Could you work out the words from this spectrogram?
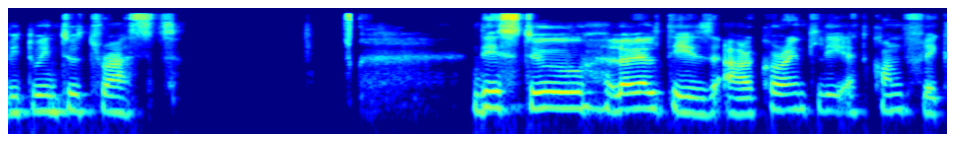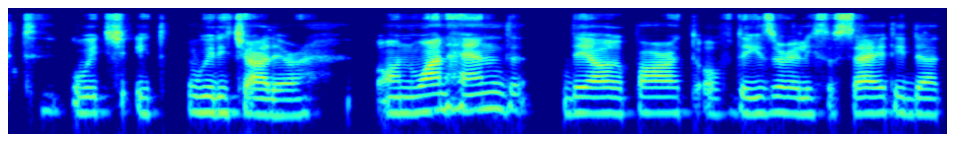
between two trusts. These two loyalties are currently at conflict with, it, with each other. On one hand, they are a part of the Israeli society that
